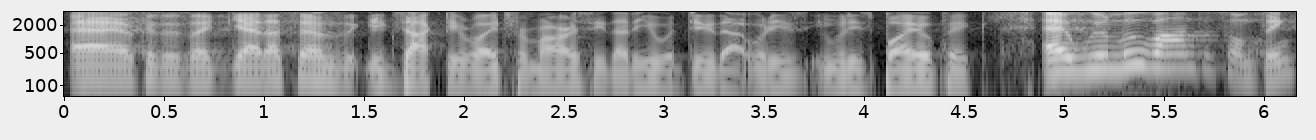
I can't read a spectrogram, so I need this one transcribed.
Because uh, it's like, yeah, that sounds exactly right for Morrissey that he would do that with his, with his biopic. Uh, we'll move on to something.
